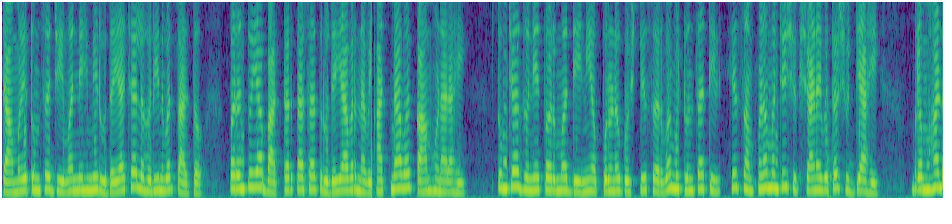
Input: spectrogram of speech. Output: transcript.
त्यामुळे तुमचं जीवन नेहमी हृदयाच्या लहरींवर चालतं. परंतु या बहात्तर तासात हृदयावर नव्हे आत्म्यावर काम होणार आहे. तुमच्या जुने कर्म देणी अपूर्ण गोष्टी सर्व मिटून जातील. हे संपणं म्हणजे शिक्षा तर शुद्धी आहे. ब्रह्मांड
